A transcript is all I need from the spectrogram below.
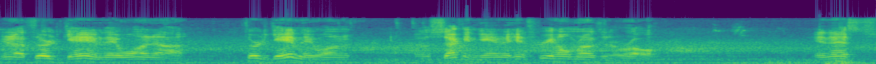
you know, third game they won, uh, third game they won, the second game they hit three home runs in a row. And that's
